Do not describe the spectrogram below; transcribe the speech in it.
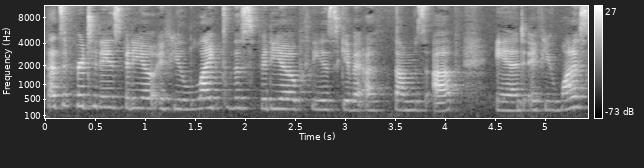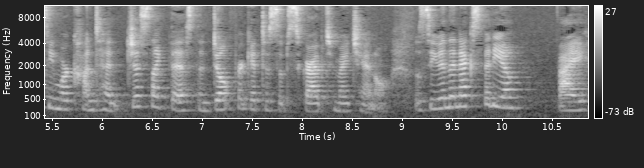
That's it for today's video. If you liked this video, please give it a thumbs up. And if you want to see more content just like this, then don't forget to subscribe to my channel. We'll see you in the next video. Bye.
